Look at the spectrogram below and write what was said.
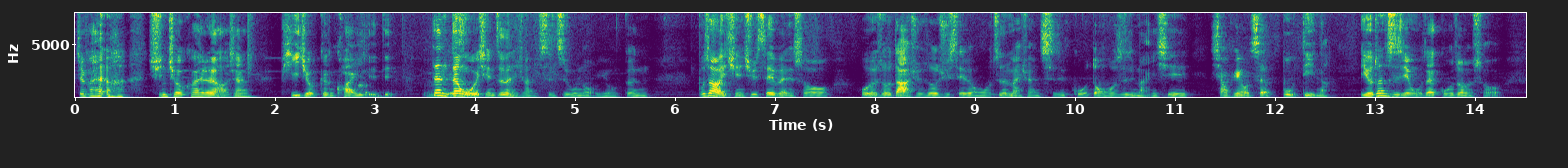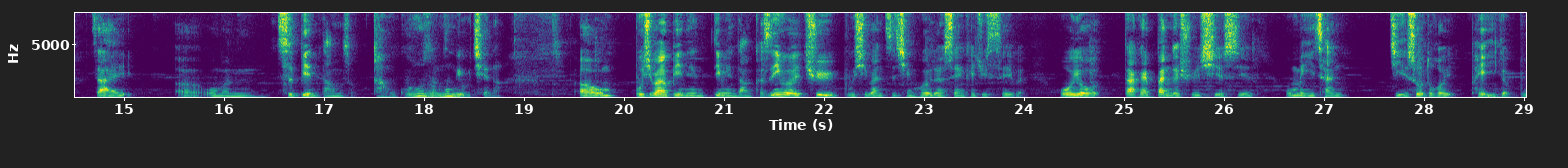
就发现啊，寻求快乐好像啤酒更快一点点。但但我以前真的很喜欢吃植物奶油，跟不知道以前去 seven 的时候，或者说大学的时候去 seven，我真的蛮喜欢吃果冻，或是买一些小朋友吃的布丁啊。有段时间我在国中的时候，在呃我们吃便当的时候，看我国中怎么那么有钱啊？呃，我们补习班有便便订便当，可是因为去补习班之前会有段时间可以去 seven，我有大概半个学期的时间，我每一餐结束都会配一个布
